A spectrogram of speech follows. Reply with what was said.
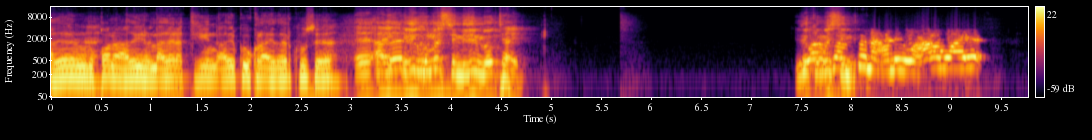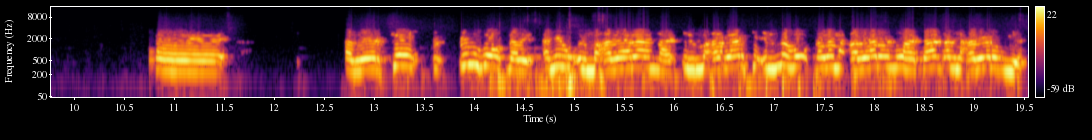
adeer u noqona adiga ilma adeeraad tihiin adeer kuu kala adeer kuu see ee Ay, adeerku idinkuma sinidin moogtahay waa idinkuma sin fahamsana aniga waxaa waaye adeerkey cunugoo dhalay anigu ilma adeeraana ilma adeerka ilmahoo dhalana adeeran waha kaa dhalna adeera u yahay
